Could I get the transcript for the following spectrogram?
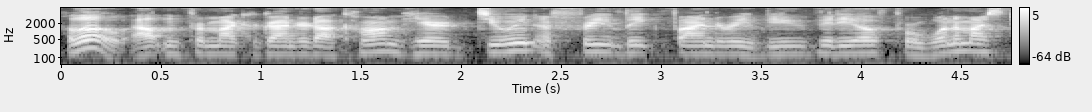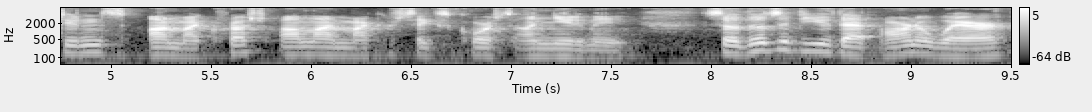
Hello, Alton from microgrinder.com here doing a free Leak Finder review video for one of my students on my Crush Online Micro Stakes course on Udemy. So those of you that aren't aware,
